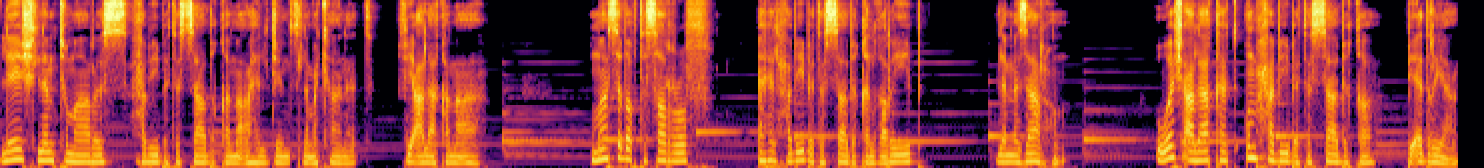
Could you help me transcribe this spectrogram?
ليش لم تمارس حبيبة السابقة مع أهل الجنس لما كانت في علاقة معه. وما سبب تصرف أهل حبيبة السابقة الغريب لما زارهم؟ وإيش علاقة أم حبيبة السابقة بأدريان؟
